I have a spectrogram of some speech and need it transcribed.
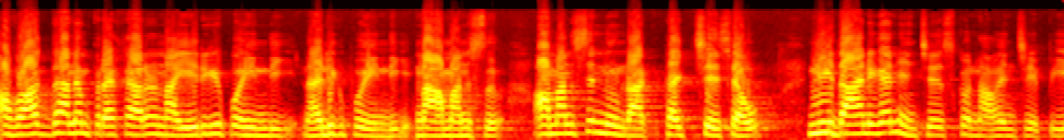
ఆ వాగ్దానం ప్రకారం నా ఎరిగిపోయింది నలిగిపోయింది నా మనసు. ఆ మనసుని నువ్వు నాకు టచ్ చేసావు నీ దానిగా నేను చేసుకున్నావని చెప్పి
